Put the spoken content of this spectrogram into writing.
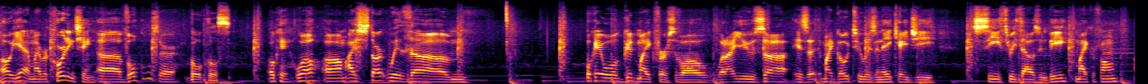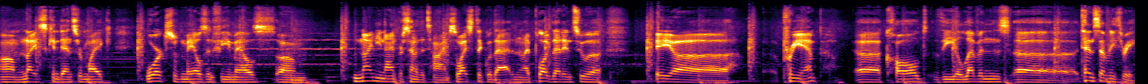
Oh yeah, my recording chain. Uh, vocals or Vocals. Okay. Well, um, I start with. Um, okay, well, good mic first of all. What I use uh, is a, my go-to is an AKG C3000B microphone. Um, nice condenser mic. Works with males and females. Um, 99% of the time. So I stick with that, and then I plug that into a a uh, preamp uh, called the 11's uh, 1073.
